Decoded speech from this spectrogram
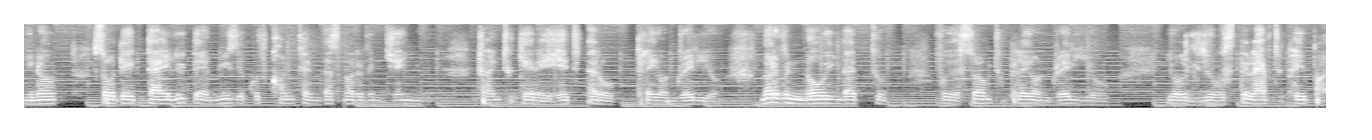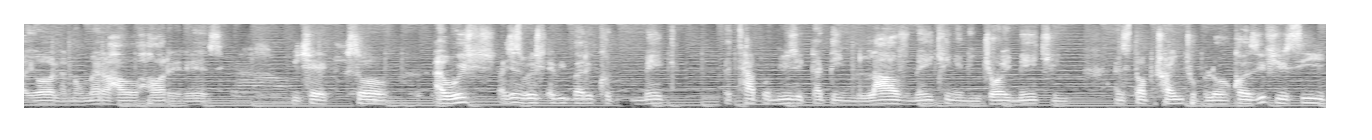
you know. So they dilute their music with content that's not even genuine, trying to get a hit that'll play on radio, not even knowing that to for your song to play on radio, you'll you'll still have to pay payola no matter how hard it is you check. So I wish, I just wish everybody could make the type of music that they love making and enjoy making and stop trying to blow. Because if you see,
